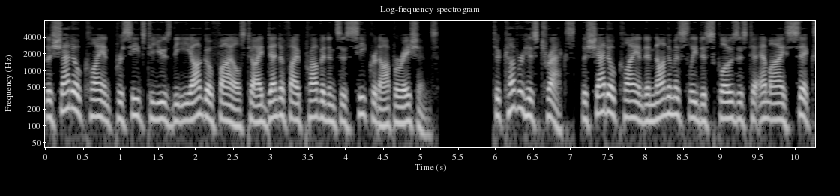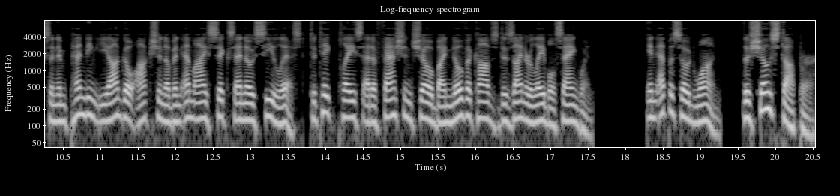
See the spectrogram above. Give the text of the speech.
The Shadow client proceeds to use the Iago files to identify Providence's secret operations. To cover his tracks, the Shadow client anonymously discloses to MI6 an impending Iago auction of an MI6 NOC list, to take place at a fashion show by Novikov's designer label Sanguine. In Episode 1, The Showstopper,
